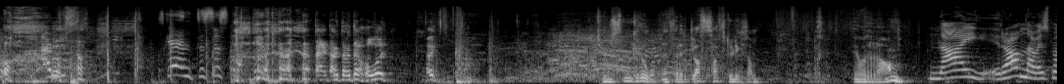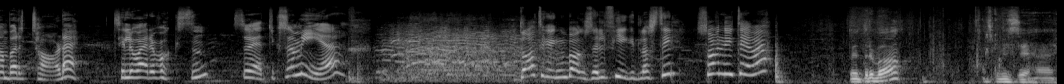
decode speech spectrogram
Er du Skal jeg hente søsteren? Nei, takk, takk, det holder. Nei. 1000 kroner for et glass saft, du liksom. Det er jo ran. Nei, ran er hvis man bare tar det. Til å være voksen så vet du ikke så mye. Da trenger vi bare å selge fire glass til, så har vi ny TV. Vet dere hva? Nå skal vi se her.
